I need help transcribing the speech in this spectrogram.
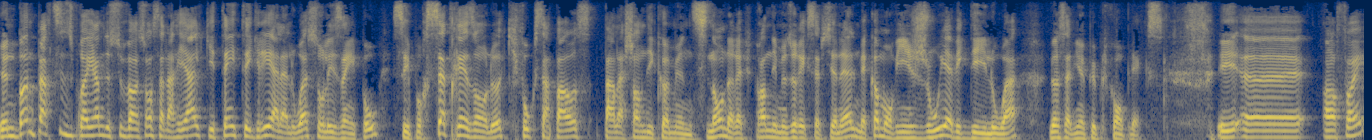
Une bonne partie du programme de subvention salariale qui est intégré à la loi sur les impôts. C'est pour cette raison-là qu'il faut que ça passe par la Chambre des communes. Sinon, on aurait pu prendre des mesures exceptionnelles, mais comme on vient jouer avec des lois, là, ça devient un peu plus complexe. Et euh, enfin,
